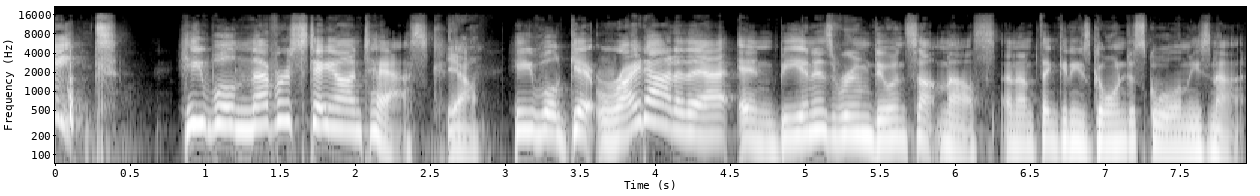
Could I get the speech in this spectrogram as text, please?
eight. He will never stay on task. yeah. He will get right out of that and be in his room doing something else. And I'm thinking he's going to school and he's not.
